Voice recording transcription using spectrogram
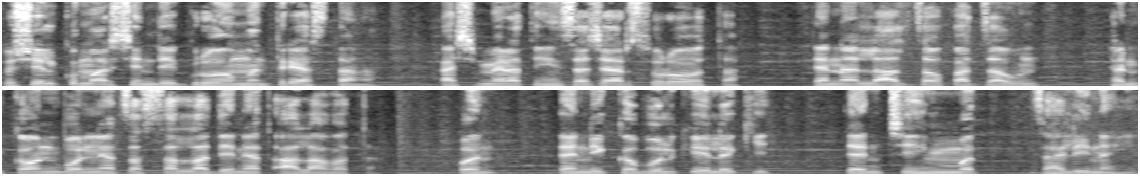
सुशील कुमार शिंदे गृहमंत्री असताना काश्मीरात हिंसाचार सुरू होता. त्यांना लाल चौकात जाऊन ठणकावून बोलण्याचा सल्ला देण्यात आला होता. पण त्यांनी कबूल केलं की त्यांची हिंमत झाली नाही.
